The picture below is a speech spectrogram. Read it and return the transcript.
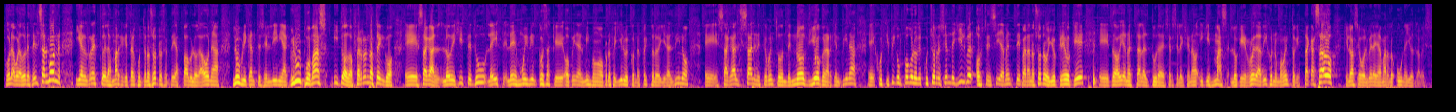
colaboradores del Salmón y al resto de las marcas que están junto a nosotros, entre ellas Pablo Gaona, Lubricantes en línea, Grupo Más y todo. Fernando Astengo, eh, Zagal, lo dijiste tú, leíste, lees muy bien cosas que opina el mismo profe Gilbert con respecto a lo de Geraldino. Eh, Zagal sale en este momento donde no dio con Argentina. Eh, ¿Justifica un poco lo que escuchó recién de Gilbert o sencillamente para nosotros yo creo que eh, todavía no está a la altura de ser seleccionado y que es más lo que Rueda dijo en un momento que está casado que lo hace volver a llamarlo una y otra vez?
